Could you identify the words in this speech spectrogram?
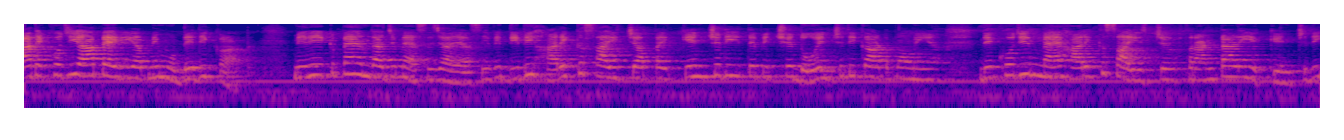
ਆ ਦੇਖੋ ਜੀ ਆ ਪੈ ਗਈ ਆਪਣੀ ਮੋਢੇ ਦੀ ਕਾਟ। ਮੇਰੀ ਇੱਕ ਭੈਣ ਦਾ ਅੱਜ ਮੈਸੇਜ ਆਇਆ ਸੀ ਵੀ ਦੀਦੀ ਹਰ ਇੱਕ ਸਾਈਜ਼ 'ਚ ਆਪਾਂ 1 ਇੰਚ ਦੀ ਤੇ ਪਿੱਛੇ 2 ਇੰਚ ਦੀ ਕਾਟ ਪਾਉਣੀ ਆ। ਦੇਖੋ ਜੀ, ਮੈਂ ਹਰ ਇੱਕ ਸਾਈਜ਼ 'ਚ ਫਰੰਟ ਵਾਲੀ 1 ਇੰਚ ਦੀ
